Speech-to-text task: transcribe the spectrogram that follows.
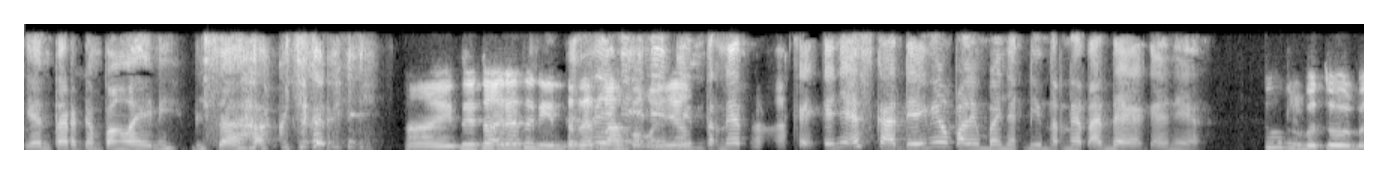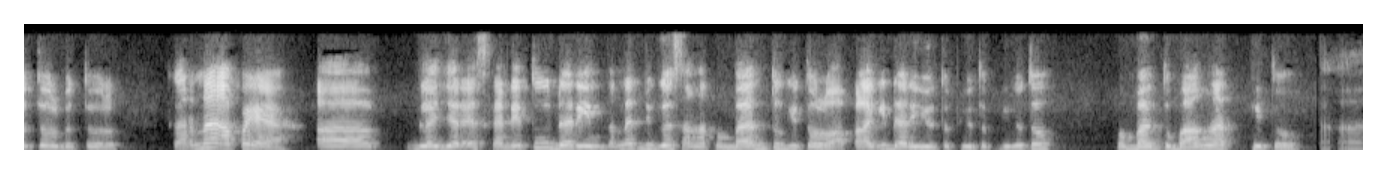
Ya ntar gampang lah ini, bisa aku cari. nah itu itu ada tuh di internet lah ini- pokoknya di internet, Kayak- kayaknya SKD ini yang paling banyak di internet ada ya kayaknya. betul betul betul betul karena apa ya eh, belajar SKD tuh dari internet juga sangat membantu gitu loh apalagi dari YouTube YouTube gitu tuh membantu banget gitu Heeh.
